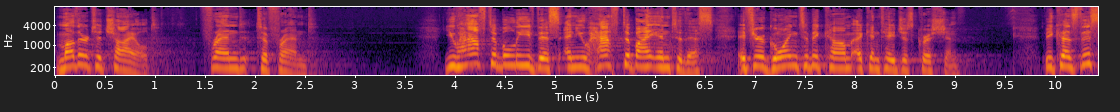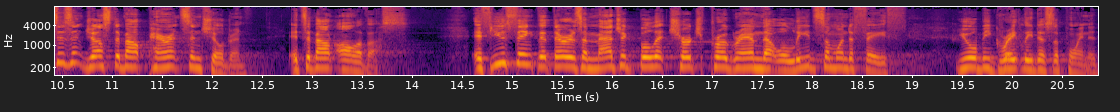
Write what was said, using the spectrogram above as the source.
mother to child, friend to friend. You have to believe this and you have to buy into this if you're going to become a contagious Christian. Because this isn't just about parents and children, it's about all of us. If you think that there is a magic bullet church program that will lead someone to faith, you will be greatly disappointed.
